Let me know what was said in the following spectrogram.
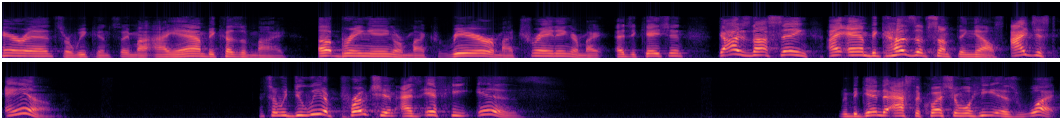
parents, or we can say my I am because of my upbringing or my career or my training or my education. God is not saying I am because of something else. I just am. And so we, do we approach him as if he is? We begin to ask the question, well, he is what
